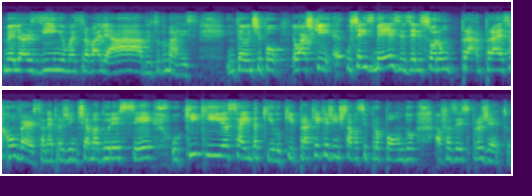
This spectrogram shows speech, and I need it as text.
melhorzinho, mais trabalhado e tudo mais. Então, tipo, eu acho que eh, os seis meses eles foram pra, pra essa conversa, né? Pra gente amadurecer o que que ia sair daquilo, que, pra que que a gente tava se propondo a fazer esse projeto.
